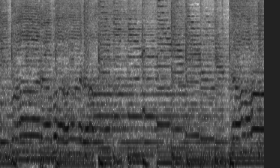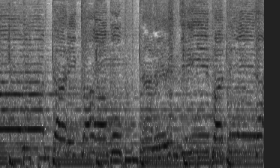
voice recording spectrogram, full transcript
abbaan bara bara Nama akkani qabuuf na leenjifateera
